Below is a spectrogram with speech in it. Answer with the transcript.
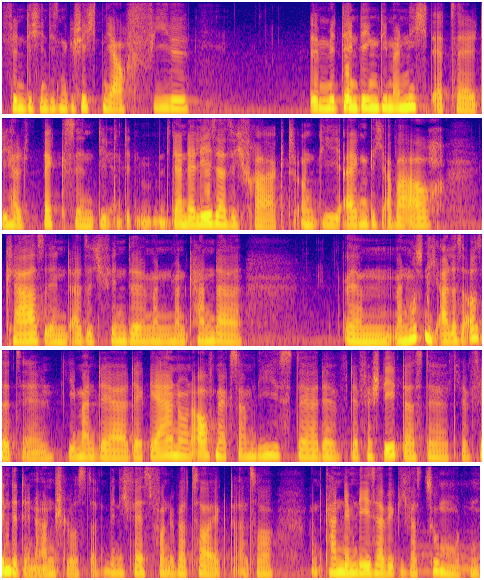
finde ich, in diesen Geschichten ja auch viel mit den Dingen, die man nicht erzählt, die halt weg sind, die, die, die, dann der Leser sich fragt und die eigentlich aber auch klar sind. Also ich finde, man, man kann da ähm, man muss nicht alles auserzählen. Jemand, der, der gerne und aufmerksam liest, der, der, der versteht das, der, der findet den Anschluss. Da bin ich fest von überzeugt. Also man kann dem Leser wirklich was zumuten.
